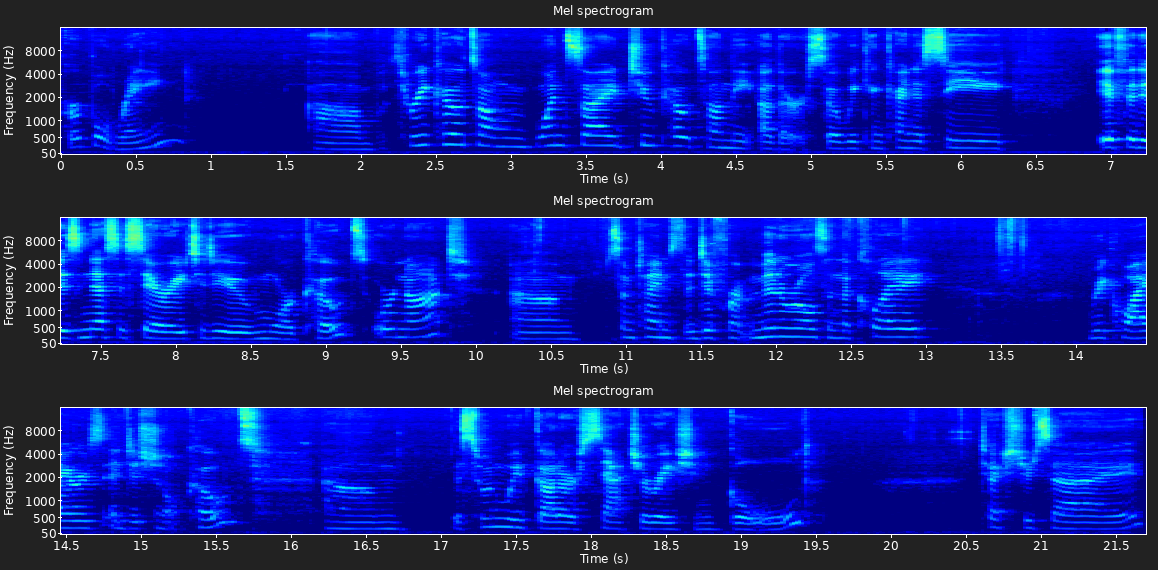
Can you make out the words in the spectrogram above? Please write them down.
Purple Rain. Um, three coats on one side, two coats on the other. So we can kind of see if it is necessary to do more coats or not. Um, sometimes the different minerals in the clay requires additional coats. Um, this one we've got our saturation gold, texture side,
